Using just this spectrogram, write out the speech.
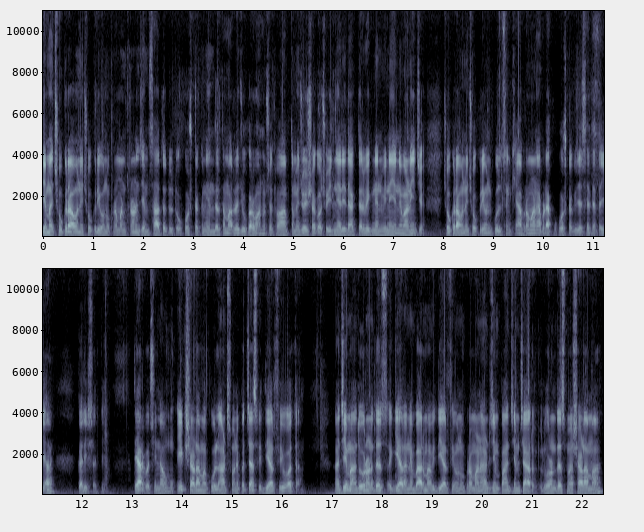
જેમાં છોકરાઓ અને છોકરીઓનું પ્રમાણ ત્રણ જેમ સાત હતું, તો કોષ્ટકની અંદર તમારે રજૂ કરવાનું છે. તો આ તમે જોઈ શકો છો, ઇજનેરી દાખતર વિજ્ઞાન, વિનય અને વાણિજ્ય. છોકરાઓ અને છોકરીઓની કુલ સંખ્યા, આ પ્રમાણે આપણે આખું કોષ્ટક જે છે તે તૈયાર કરી શકીએ. ત્યાર પછી નવમું, એક શાળામાં કુલ આઠસો ને પચાસ વિદ્યાર્થીઓ હતા. જેમાં ધોરણ દસ, અગિયાર અને બારમાં વિદ્યાર્થીઓનું પ્રમાણ આઠ જેમ, પાંચ જેમ, ચાર હતું. ધોરણ દસમાં શાળામાં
